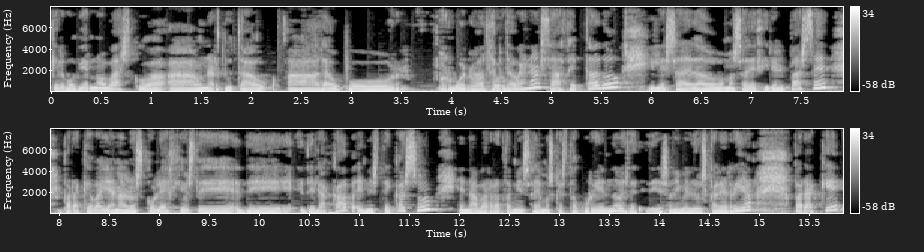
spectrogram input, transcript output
que el gobierno vasco ha, ha dado por, por, bueno, por buenas, ha aceptado y les ha dado, vamos a decir, el pase para que vayan a los colegios de, de, de la CAP en este caso, en Navarra también sabemos que está ocurriendo, es decir, es a nivel de Euskal Herria, para que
